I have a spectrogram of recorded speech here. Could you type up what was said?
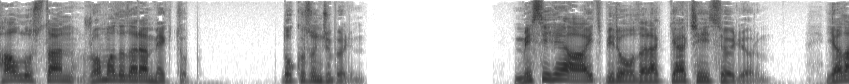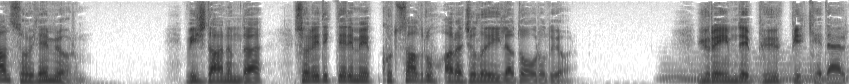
Pavlus'tan Romalılara mektup 9. bölüm Mesih'e ait biri olarak gerçeği söylüyorum. Yalan söylemiyorum. Vicdanım da söylediklerimi kutsal ruh aracılığıyla doğruluyor. Yüreğimde büyük bir keder,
